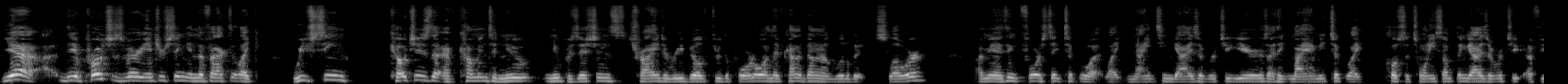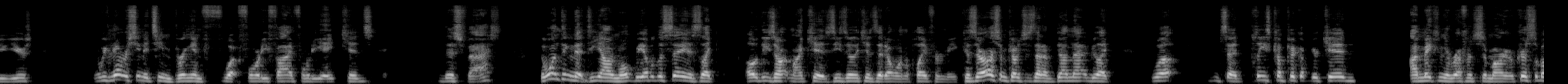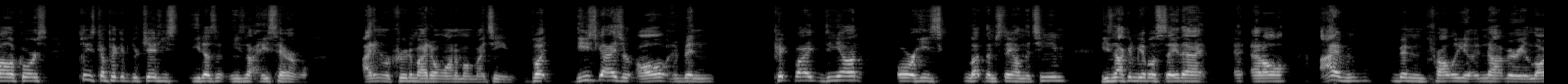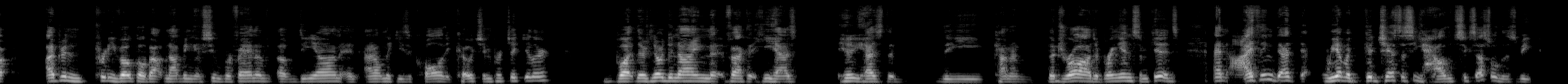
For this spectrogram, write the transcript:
Yeah, the approach is very interesting in the fact that like we've seen coaches that have come into new new positions trying to rebuild through the portal and they've kind of done it a little bit slower I mean, I think Florida State took what like 19 guys over two years. I think Miami took like close to 20 something guys over two, a few years. We've never seen a team bring in what 45, 48 kids this fast. The one thing that Deion won't be able to say is like, "Oh, these aren't my kids. These are the kids that don't want to play for me." Because there are some coaches that have done that and be like, "Well," said, "Please come pick up your kid." I'm making a reference to Mario Cristobal, of course. Please come pick up your kid. He's he doesn't he's not he's terrible. I didn't recruit him. I don't want him on my team. But these guys are all have been picked by Deion or he's let them stay on the team. He's not going to be able to say that at all. I've been probably not very large. I've been pretty vocal about not being a super fan of, of Deion, and I don't think he's a quality coach in particular. But there's no denying the fact that he has he has the the kind of the draw to bring in some kids, and I think that we have a good chance to see how successful this will be.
